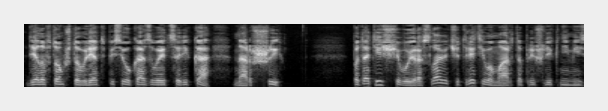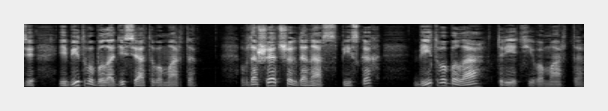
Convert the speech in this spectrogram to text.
Дело в том, что в летописи указывается река Нарши. По Татищеву Ярославичи 3 марта пришли к Немизе, и битва была 10 марта. В дошедших до нас списках битва была 3 марта.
